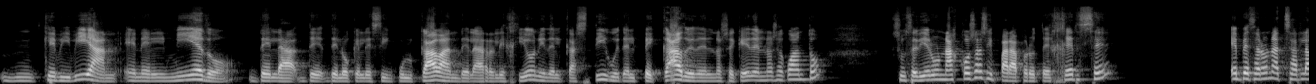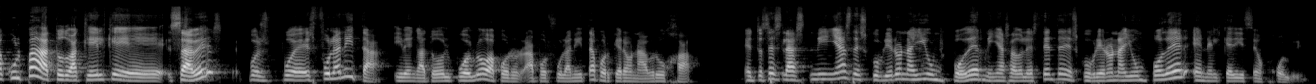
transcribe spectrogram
mm, que vivían en el miedo de, la, de, de, lo que les inculcaban de la religión y del castigo y del pecado y del no sé qué y del no sé cuánto, sucedieron unas cosas y para protegerse empezaron a echar la culpa a todo aquel que, ¿sabes? Pues, pues fulanita. Y venga todo el pueblo a por, a por fulanita porque era una bruja. Entonces las niñas descubrieron ahí un poder, niñas adolescentes descubrieron ahí un poder en el que dicen, Jolín,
